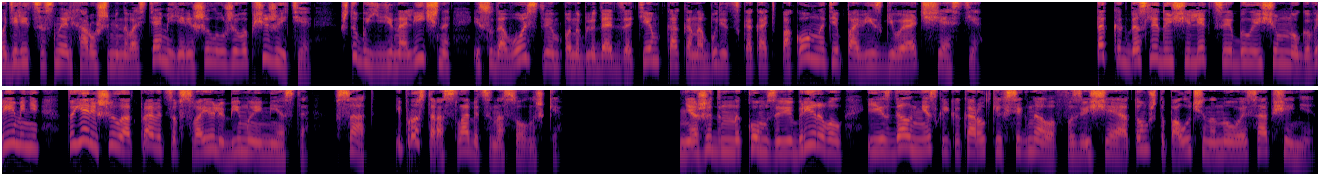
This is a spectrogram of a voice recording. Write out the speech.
Поделиться с Нель хорошими новостями я решила уже в общежитии, чтобы единолично и с удовольствием понаблюдать за тем, как она будет скакать по комнате, повизгивая от счастья. Так как до следующей лекции было еще много времени, то я решила отправиться в свое любимое место, в сад, и просто расслабиться на солнышке. Неожиданно ком завибрировал и издал несколько коротких сигналов, возвещая о том, что получено новое сообщение.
